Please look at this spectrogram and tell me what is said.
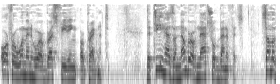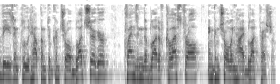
or for women who are breastfeeding or pregnant. The tea has a number of natural benefits. Some of these include helping to control blood sugar, cleansing the blood of cholesterol, and controlling high blood pressure.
